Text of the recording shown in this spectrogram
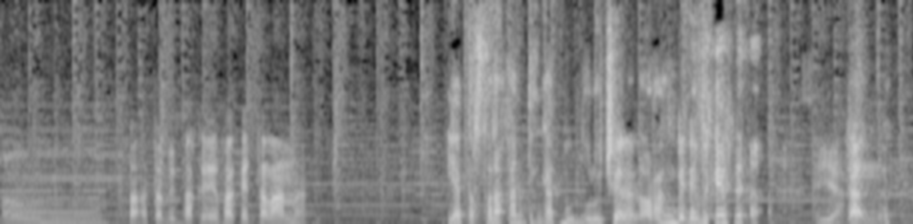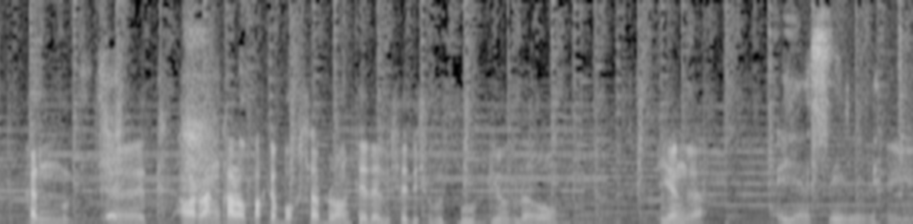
Oh, ta- tapi pakai pakai celana. Ya terserah kan tingkat bubu lucunan orang beda beda iya kan kan eh, orang kalau pakai boxer doang tidak bisa disebut bugil dong. Iya nggak? Iya sih. Iya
